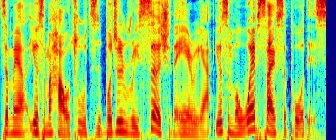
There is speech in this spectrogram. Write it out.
怎么样？有什么好处？直播就是 research 的 area，有什么 website support this？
